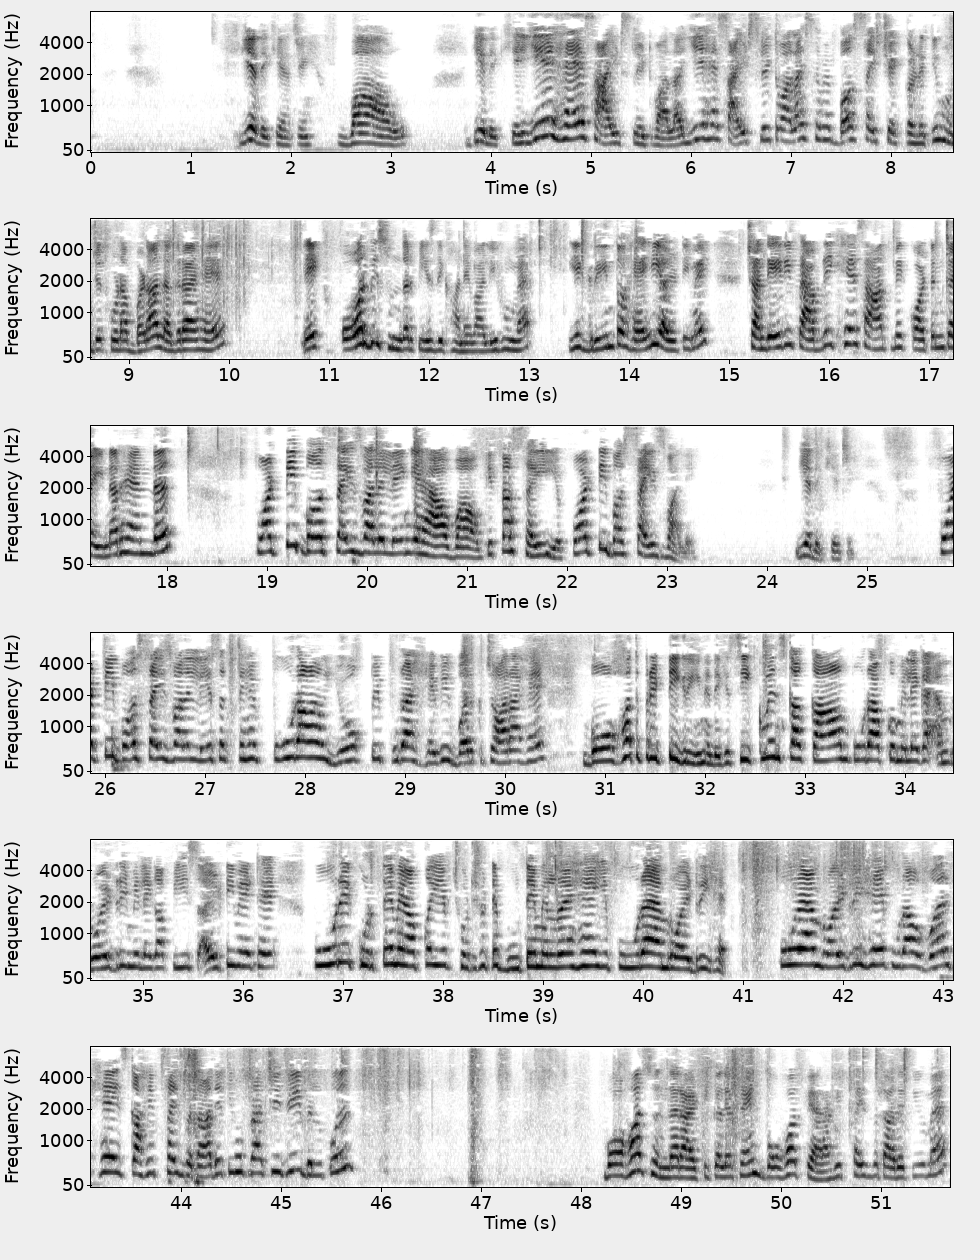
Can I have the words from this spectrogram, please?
ये देखिए जी। वाओ ये देखिए, ये है साइड स्लिट वाला। ये है साइड स्लिट वाला। इसका मैं बस साइज़ चेक कर लेती हूँ। मुझे थोड़ा बड़ा लग रहा है। एक और भी सुंदर पीस दिखाने वाली हूँ मैं। ये ग्रीन तो है ही अल्टीमेट चंदेरी फैब्रिक है, साथ में कॉटन का इनर है अंदर। फोर्टी बर्स साइज़ वाले लेंगे? हाँ वाओ, कितना सही है, फोर्टी बर्स साइज़ वाले। ये देखिए जी, फोर्टी बर्स साइज़ वाले ले सकते हैं। पूरा योग पे पूरा हेवी वर्क चारा है। बहुत प्रिटी ग्रीन है। देखिए सीक्वेंस का काम पूरा आपको मिलेगा एम्ब्रॉयडरी मिलेगा पीस अल्टीमेट है। पूरे कुर्ते में आपको ये छोटे छोटे बूटे मिल रहे हैं। ये पूरा एम्ब्रॉयडरी है। पूरा एम्ब्रॉयडरी है, पूरा वर्क है। इसका हिप साइज़ बता देती हूँ प्राची जी, बिल्कुल। बहुत सुंदर आर्टिकल है फ्रेंड बहुत प्यारा। हिप साइज़ बता देती हूँ मैं।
